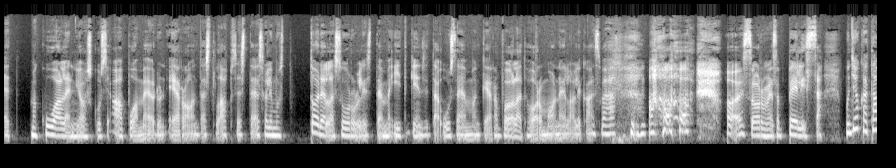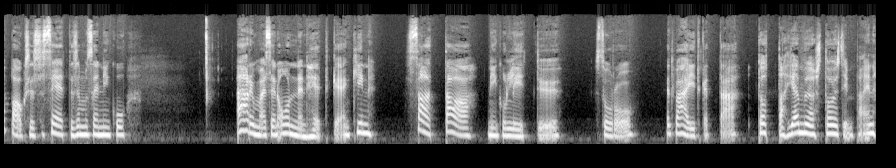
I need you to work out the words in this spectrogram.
että mä kuolen joskus ja apua mä joudun eroon tästä lapsesta. Ja se oli musta todella surullista ja mä itkin sitä useamman kerran. Voi olla, että hormoneilla oli myös vähän sormensa pelissä. Mutta joka tapauksessa se, että semmoisen niin äärimmäisen onnen hetkeenkin saattaa niin kuin liittyä suruun. Että vähän itkettää. Totta, ja myös toisinpäin.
